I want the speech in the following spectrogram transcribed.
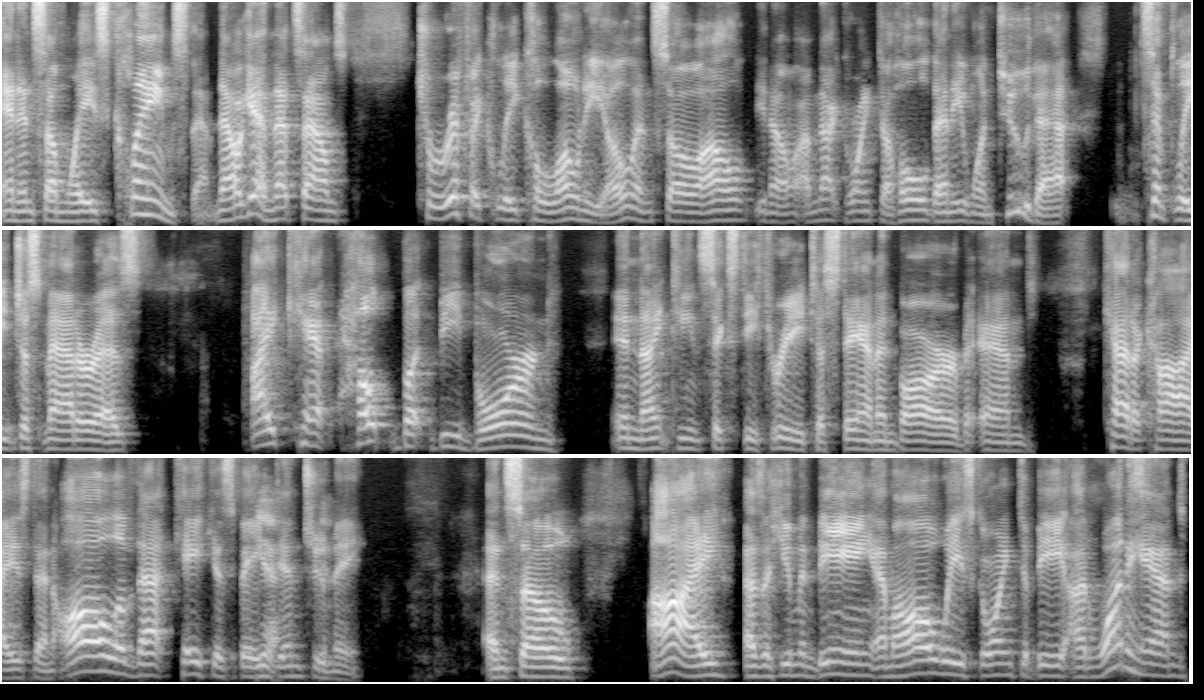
and in some ways claims them. Now again that sounds terrifically colonial and so I'll you know I'm not going to hold anyone to that simply just matter as I can't help but be born in 1963 to Stan and Barb and catechized, and all of that cake is baked yeah. into me. And so I, as a human being, am always going to be, on one hand,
